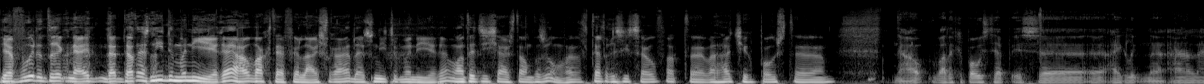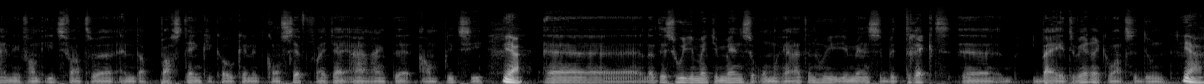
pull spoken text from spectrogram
Ja, voer de druk. Nee, dat, dat is niet de manier. Hè? Hou, wacht even, luisteraar. Dat is niet de manier. Hè? Want het is juist andersom. Vertel er eens iets over. Wat, eh, wat had je gepost? eh? Nou, wat ik gepost heb is eigenlijk naar aanleiding van iets wat we, en dat past denk ik ook in het concept wat jij aanhangt, de ambitie. ja, dat is hoe je met je mensen omgaat en hoe je je mensen betrekt bij het werk wat ze doen. ja,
